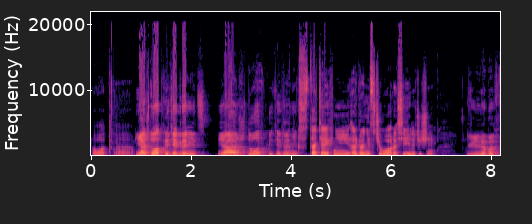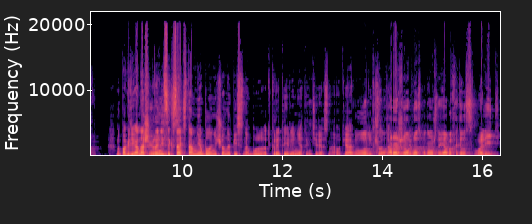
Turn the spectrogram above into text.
Вот. а. Я жду открытия границ. Я жду открытия границ Кстати, а их не от границ чего? России или Чечни? любых. Ну погоди, а наши Границ. границы, кстати, там не было ничего написано. Будут открыты или нет, интересно? Вот я Ну вот ничего там не хороший видел. вопрос, потому что я бы хотел свалить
